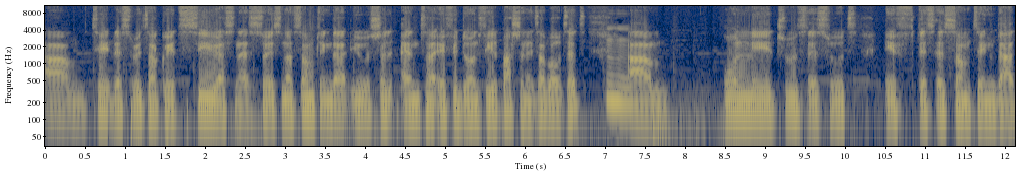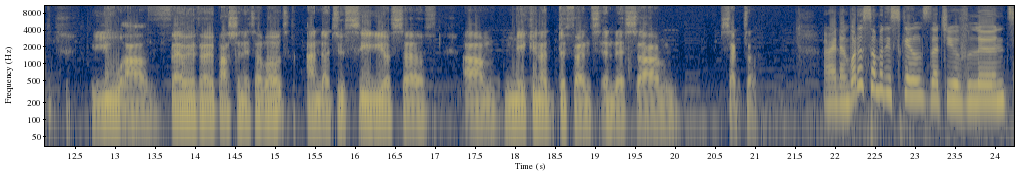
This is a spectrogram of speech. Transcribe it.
um, take this with a great seriousness. So it's not something that you should enter if you don't feel passionate about it. Mm-hmm. Um, only choose this route if this is something that you are very, very passionate about and that you see yourself um, making a difference in this um, sector. All right, and what are some of the skills that you've learned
